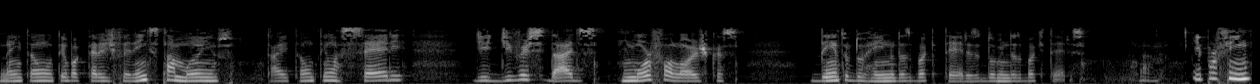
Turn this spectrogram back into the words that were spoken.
né? então tem bactérias de diferentes tamanhos, tá? então tem uma série de diversidades morfológicas dentro do reino das bactérias, do domínio das bactérias. Tá? E por fim,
